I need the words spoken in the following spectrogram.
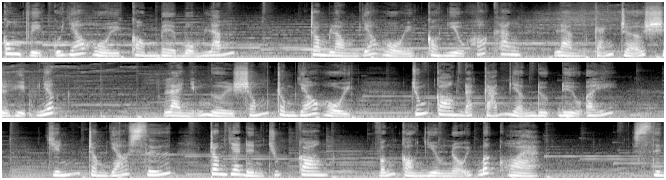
công việc của giáo hội còn bề bộn lắm – trong lòng giáo hội còn nhiều khó khăn làm cản trở sự hiệp nhất. Là những người sống trong giáo hội chúng con đã cảm nhận được điều ấy. Chính trong giáo xứ trong gia đình chúng con vẫn còn nhiều nỗi bất hòa xin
